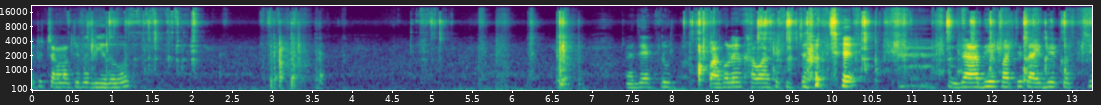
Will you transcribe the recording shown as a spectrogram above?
একটু চানাচুরো দিয়ে দেবো। যে একটু পাগলের খাবার খেতে ইচ্ছা হচ্ছে। যা দিয়ে পাচ্ছি তাই দিয়ে করছি।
